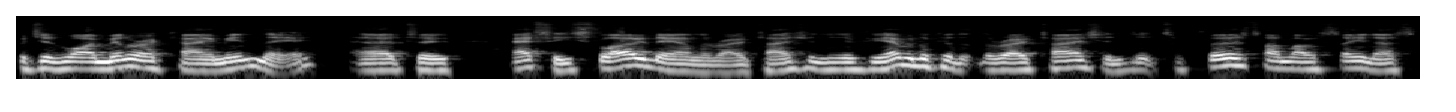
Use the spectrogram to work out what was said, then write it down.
which is why Miller came in there uh, to actually slow down the rotations. And if you have a look at the rotations, it's the first time I've seen us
